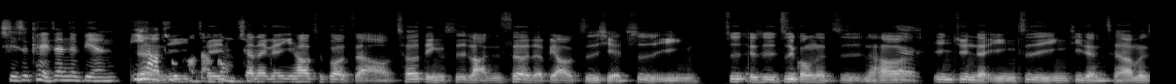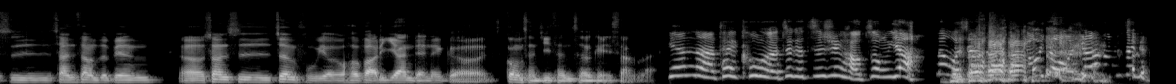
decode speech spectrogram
其实可以在那边一号出口找共乘。在那边一号出口找车顶是蓝色的标志，写智英。志就是志工的志，然后英俊的英，志英计程车，他们是山上这边呃，算是政府有合法立案的那个共乘计程车可以上来。天哪，太酷了！这个资讯好重要。那我现在好有，我就要弄这个。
